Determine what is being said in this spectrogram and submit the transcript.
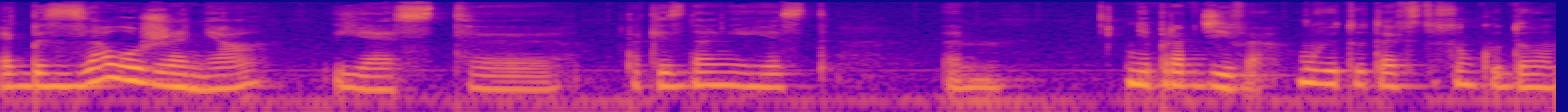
jakby z założenia jest, y, takie zdanie jest nieprawdziwe. Mówię tutaj w stosunku do, y,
